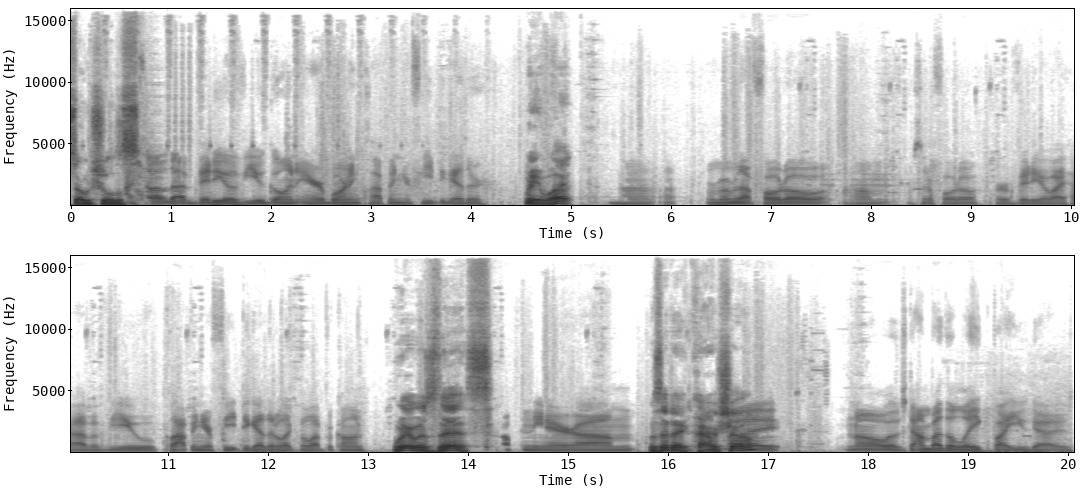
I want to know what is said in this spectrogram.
socials. I saw that video of you going airborne and clapping your feet together. Wait, what? Uh, uh, remember that photo? Um, was it a photo or a video I have of you clapping your feet together like the leprechaun Where was this? up in the air? Um, Was that a was car show? by- no, it was down by the lake by you guys.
